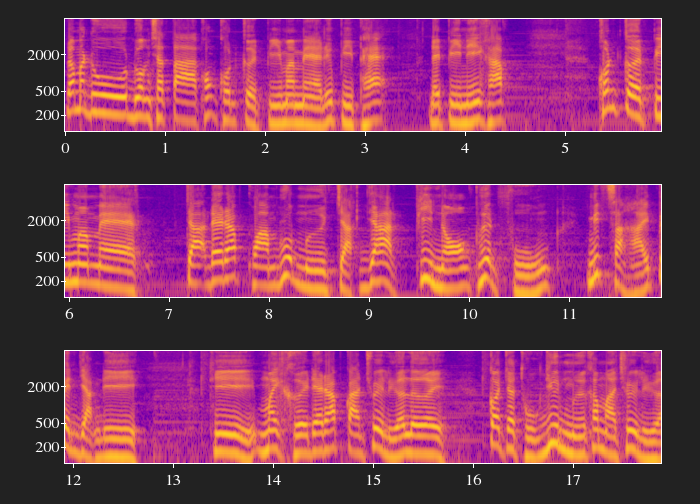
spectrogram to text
แล้วมาดูดวงชะตาของคนเกิดปีมะแม่หรือปีแพะในปีนี้ครับ คนเกิดปีมะแม่จะได้รับความร่วมมือจากญาติพี่น้องเพื่อนฝูง มิตรสหายเป็นอย่างดี ที่ไม่เคยได้รับการช่วยเหลือเลย ก็จะถูกยื่นมือเข้ามาช่วยเหลือ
